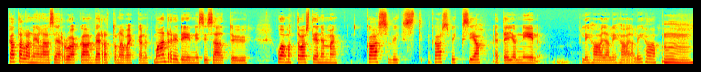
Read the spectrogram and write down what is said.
katalonialaiseen ruokaan verrattuna vaikka nyt Madridiin, niin sisältyy huomattavasti enemmän kasviks, kasviksia, että ei ole niin lihaa ja lihaa ja lihaa. Mm.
